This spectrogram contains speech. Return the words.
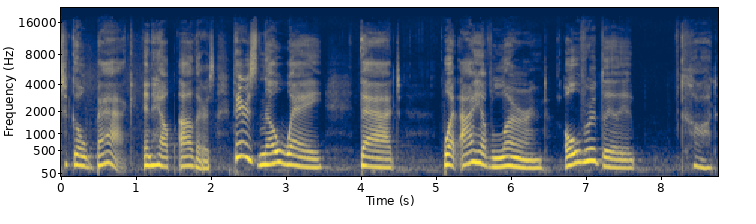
to go back and help others. There is no way that what I have learned over the, God,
